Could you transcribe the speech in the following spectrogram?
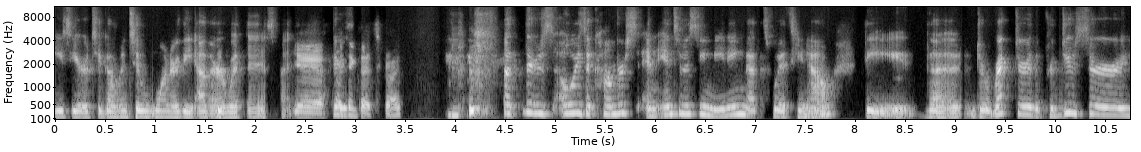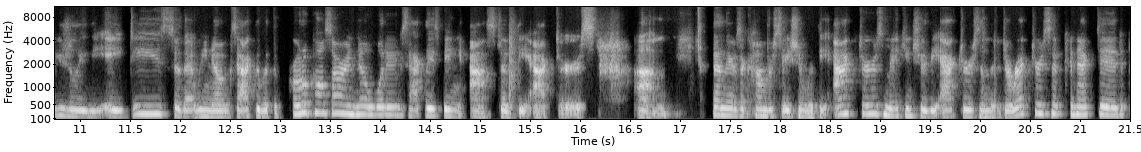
easier to go into one or the other with this. But yeah, I think that's great. but there's always a converse an intimacy meeting that's with you know the the director the producer usually the ads so that we know exactly what the protocols are and know what exactly is being asked of the actors. Um, then there's a conversation with the actors making sure the actors and the directors have connected.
